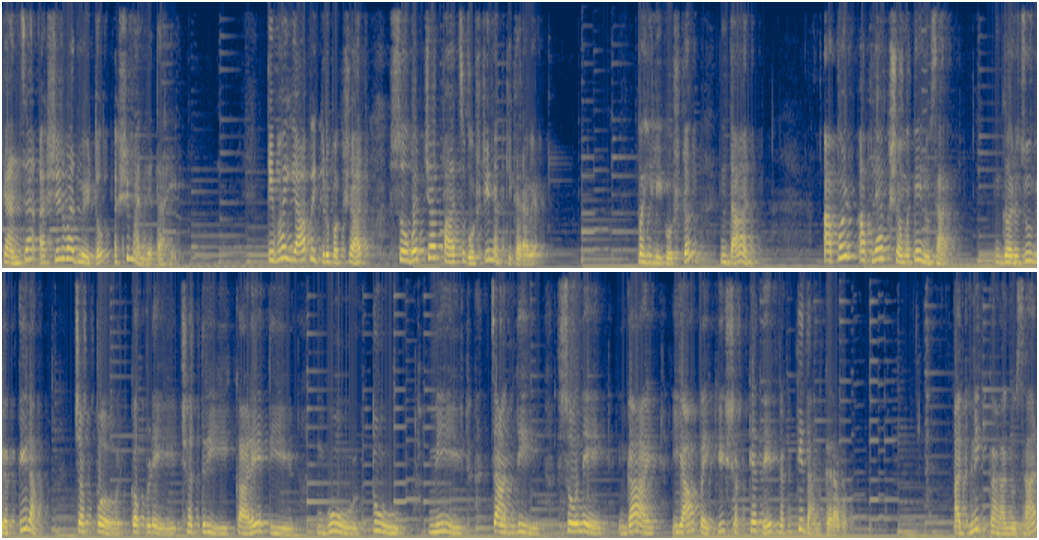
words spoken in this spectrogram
त्यांचा आशीर्वाद मिळतो अशी मान्यता आहे. तेव्हा या पितृपक्षात सोबतच्या पाच गोष्टी नक्की कराव्या. पहिली गोष्ट दान. आपण आपल्या क्षमतेनुसार. गरजू व्यक्तीला चप्पल कपडे छत्री काळे तीळ गूळ तूप मीठ चांदी सोने गाय यापैकी शक्य ते नक्की दान करावं. आधुनिक काळानुसार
